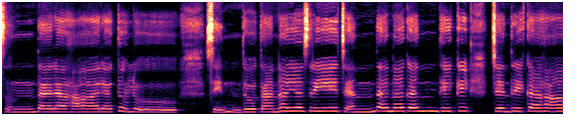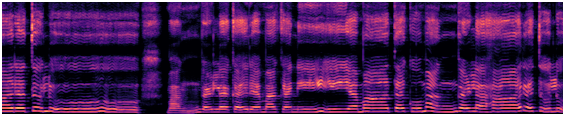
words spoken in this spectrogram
సుందరహారతులు సింధు తనయ శ్రీ చందన గంధికి చంద్రికహారతులు మంగళకర మకనీయ మాతకు మంగళహారతులు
